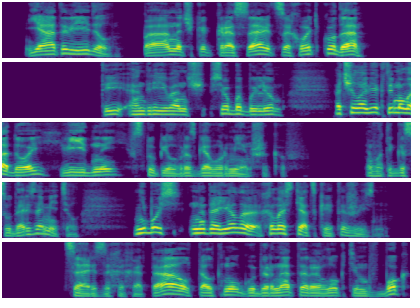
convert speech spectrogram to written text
— Я-то видел. Панночка красавица хоть куда. — Ты, Андрей Иванович, все бобылем, а человек ты молодой, видный, — вступил в разговор Меншиков. Вот и государь заметил. Небось, надоела холостяцкая эта жизнь. Царь захохотал, толкнул губернатора локтем в бок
